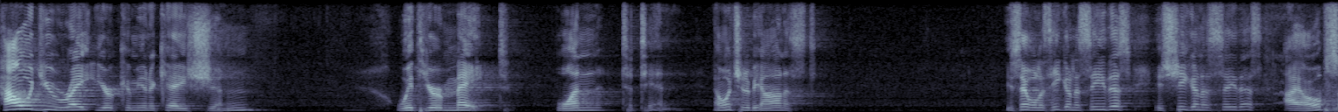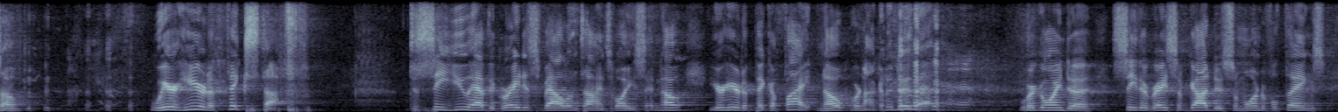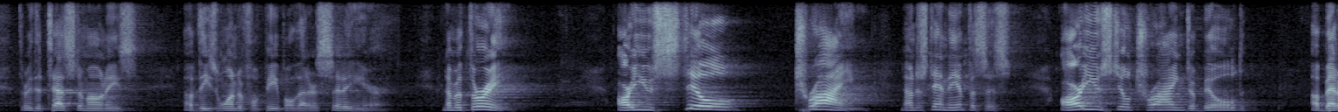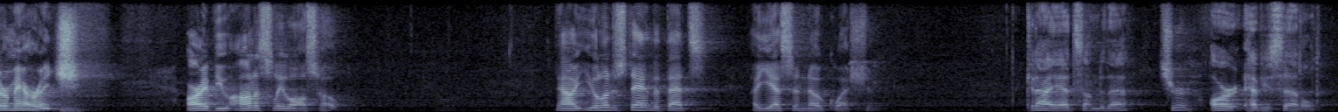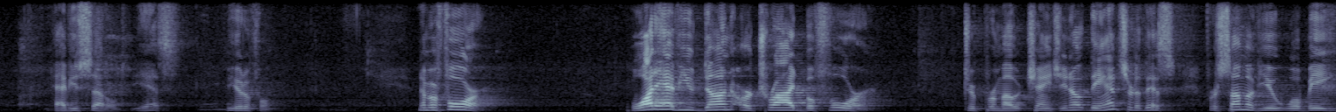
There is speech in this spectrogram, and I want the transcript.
How would you rate your communication with your mate? One to 10. I want you to be honest. You say, well, is he going to see this? Is she going to see this? I hope so. We're here to fix stuff, to see you have the greatest Valentine's of all. You say, no, you're here to pick a fight. No, we're not going to do that. we're going to see the grace of God do some wonderful things through the testimonies of these wonderful people that are sitting here. Number three, are you still trying? Now, understand the emphasis. Are you still trying to build a better marriage? Or have you honestly lost hope? Now, you'll understand that that's a yes and no question. Can I add something to that? Sure. Or have you settled? Have you settled? Yes. Beautiful. Number four, what have you done or tried before to promote change? You know, the answer to this for some of you will be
